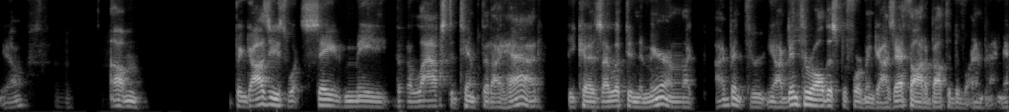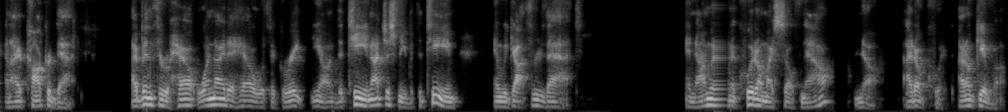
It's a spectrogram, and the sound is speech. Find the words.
you know. Um, Benghazi is what saved me the last attempt that I had because I looked in the mirror and I'm like, I've been through, you know, I've been through all this before Benghazi. I thought about the divorce, and I conquered that. I've been through hell, one night of hell with a great, you know, the team, not just me, but the team, and we got through that. And I'm going to quit on myself now. No, I don't quit. I don't give up.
